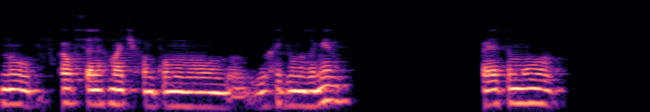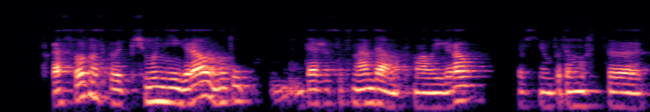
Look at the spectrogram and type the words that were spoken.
Ну, в официальных матчах он, по-моему, выходил на замену. Поэтому пока сложно сказать, почему не играл. Ну, тут даже, собственно, Адамов мало играл совсем, потому что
